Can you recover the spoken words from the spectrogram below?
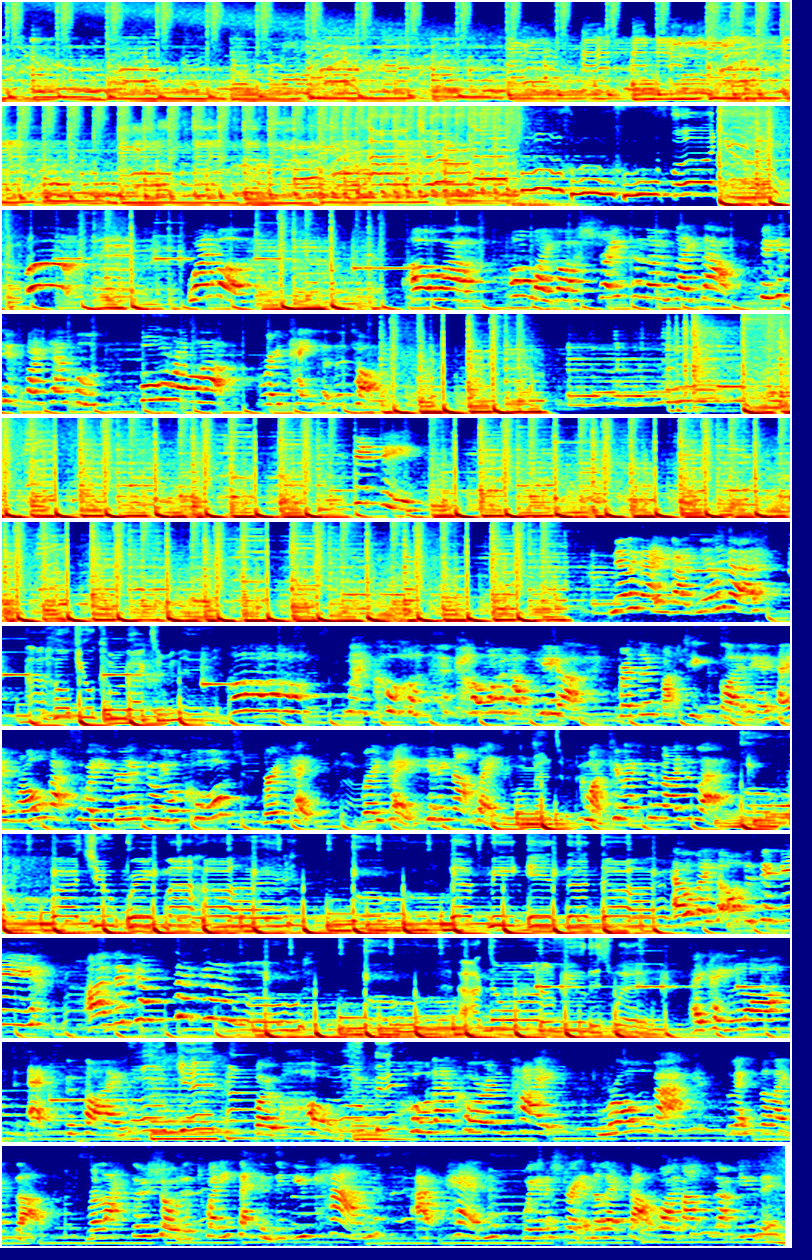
Straighten those legs out. Fingertips by temples. Full roll up. Rotate at the top. Okay? Roll back to where you really feel your core. Rotate, rotate, hitting that We waist. were meant to be. Come on, two exercises left. Why'd you break my heart? Left me in the dark. Legs up. Relax those shoulders. 20 seconds. If you can, at 10, we're gonna straighten the legs out. Vibe out to that music.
